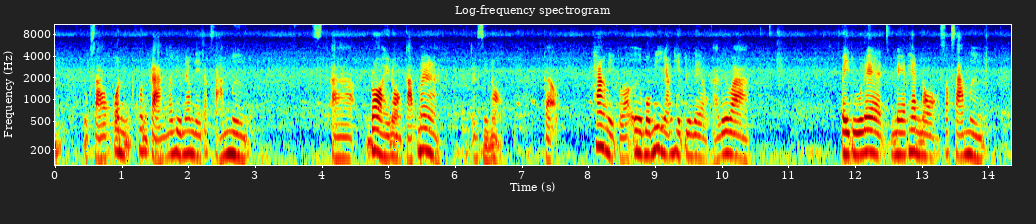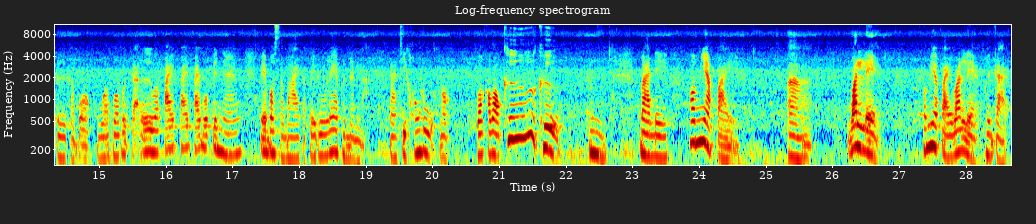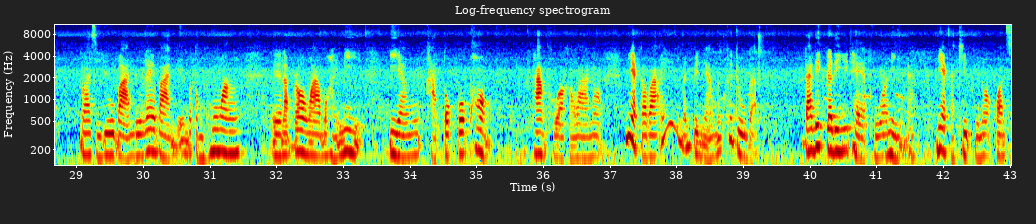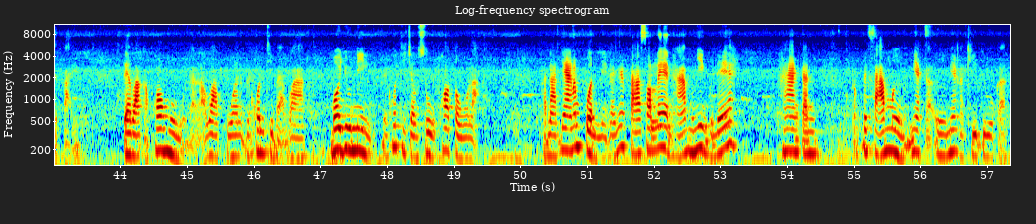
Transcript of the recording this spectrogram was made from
ลูกสาวคนคนกลางมาอยู่นํในสักสามมืออ่ารอให้น้องกลับมาจังซี่เนาะก็ทางนี้ก็ว่าเออบ่มีหยังเฮ็ดอยู่แล้วก็เลยว่า ไปดูแลแม่แทนน้องสักสามมือ เออก็บอกผัวผัวเพิ่นก็เออว่าไปไปไปบ่เป็นหยังแม่บ่สบายก็ไปดูแลเพิ่นนั่นล่ะหน้าที่ของลูกเนาะผัวเขาบอกคือคือ อืมมาเนี่พ่อเมียไปอ่าวันแรกพ่อเมียไปวันแรกเพิ่นกะว่าสิอยู่บ้านดูแลบ้านเองบ่ต้องห่วงเออรับรองว่าบ่ให้มีอีหยังขาดตกบกพร่องทางผัวก็ว่าเนาะเมียก็ว่าเอ้ยมันเป็นหยังมันคือดูแบบดาดิกกะดีแถผัวนี่นะเมียก็คิดอยู่เนาะก่อนสิไป แต่ว่ากับพ่อหมูนั่นล่ะว่าผัวเป็นคนที่แบบว่าบ่อยู่นิ่งเป็นคนที่เจ้าสู้พ่อโตล่ะ ขนาดย่างน้ำกลนนี่ก็ยังตาซ่อนเล่นหาผู้หญิงไปเด้ห่างกันต้องเป็นสามหมื่นเมียก็เออเมียก็คิดอยู่กะ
